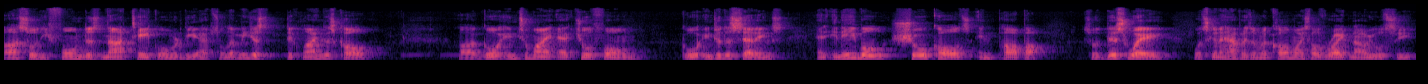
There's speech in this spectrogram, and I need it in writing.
uh, so the phone does not take over the app. So let me just decline this call. uh, go into my actual phone, go into the settings, and enable show calls in pop-up. So this way, what's going to happen is I'm going to call myself right now, you'll see.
